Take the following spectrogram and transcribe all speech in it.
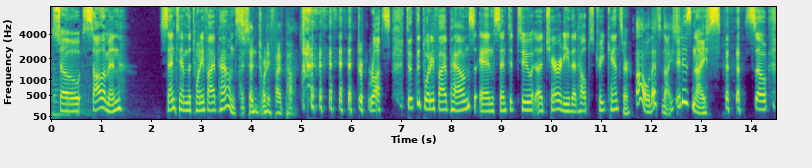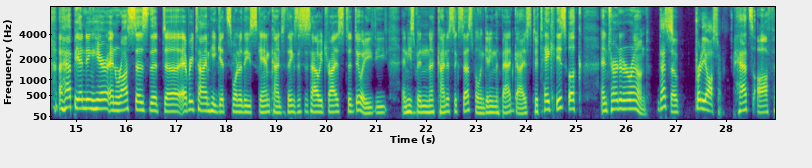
So Solomon sent him the 25 pounds. I sent 25 pounds. Ross took the 25 pounds and sent it to a charity that helps treat cancer. Oh, that's nice. It is nice. so, a happy ending here. And Ross says that uh, every time he gets one of these scam kinds of things, this is how he tries to do it. He, he and he's been uh, kind of successful in getting the bad guys to take his hook and turn it around. That's So, pretty awesome. Hats off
